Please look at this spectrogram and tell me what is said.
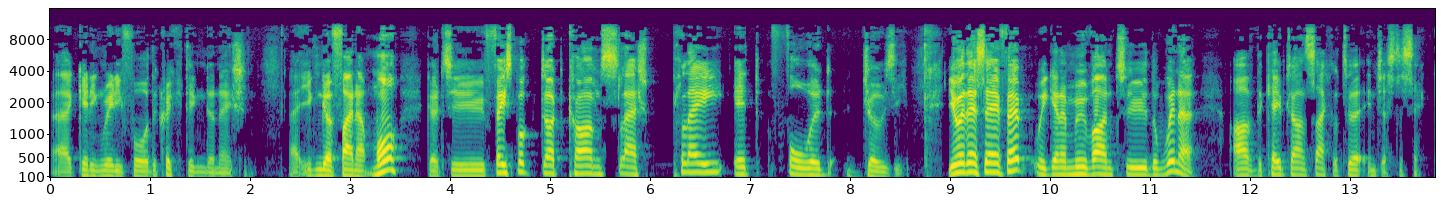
uh, getting ready for the cricketing donation. Uh, you can go find out more. Go to facebook.com slash play it forward Jozi. You with SAFM. We're going to move on to the winner of the Cape Town Cycle Tour in just a sec.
